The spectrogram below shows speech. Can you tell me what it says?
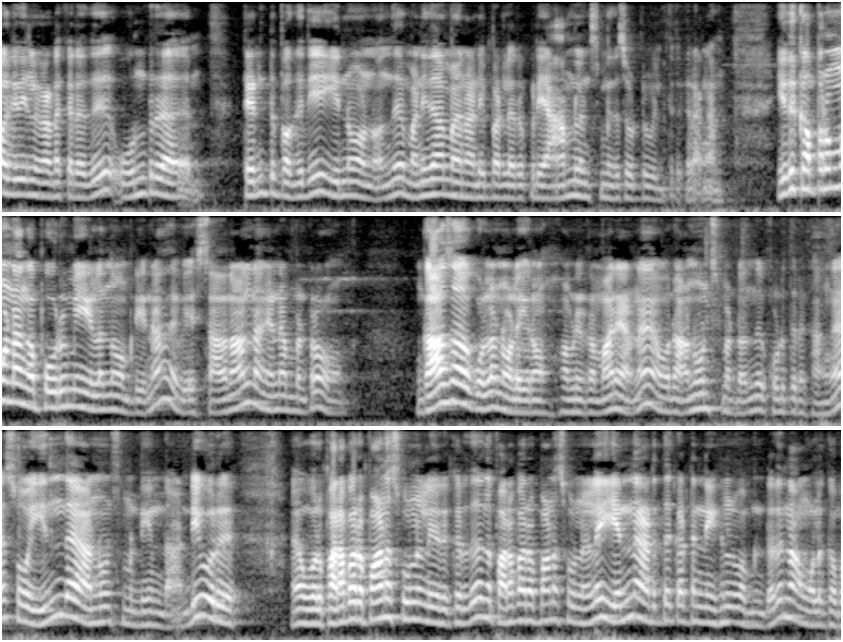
பகுதியில் நடக்கிறது. ஒன்று டென்ட் பகுதி இன்னொன்று வந்து மனிதாபிமான அடிப்படையில் இருக்கக்கூடிய ஆம்புலன்ஸ் மீது சுட்டு வீழ்த்திருக்கிறாங்க. இதுக்கப்புறமும் நாங்கள் பொறுமையை இழந்தோம் அப்படின்னா அது வேஸ்ட் அதனால் நாங்கள் என்ன பண்ணுறோம் காசாவுக்குள்ளே நுழையிறோம் அப்படின்ற மாதிரியான ஒரு அனௌன்ஸ்மெண்ட் வந்து கொடுத்துருக்காங்க. ஸோ இந்த அனௌன்ஸ்மெண்ட்டையும் தாண்டி ஒரு ஒரு பரபரப்பான சூழ்நிலை இருக்கிறது. அந்த பரபரப்பான சூழ்நிலை என்ன அடுத்த கட்ட நிகழ்வு அப்படின்றத நான் உங்களுக்கு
